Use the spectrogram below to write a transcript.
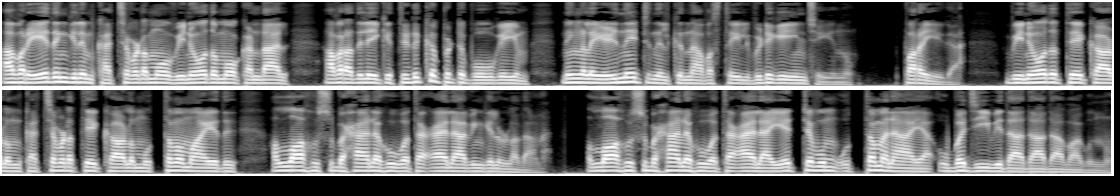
അവർ ഏതെങ്കിലും കച്ചവടമോ വിനോദമോ കണ്ടാൽ അവർ അതിലേക്ക് തിടുക്കപ്പെട്ടു പോവുകയും നിങ്ങളെ എഴുന്നേറ്റ് നിൽക്കുന്ന അവസ്ഥയിൽ വിടുകയും ചെയ്യുന്നു. പറയുക വിനോദത്തേക്കാളും കച്ചവടത്തേക്കാളും ഉത്തമമായത് അള്ളാഹു സുബഹാനഹുവത്ത ആലാവിങ്കലുള്ളതാണ് അള്ളാഹു സുബഹാനഹുവത്ത ആല ഏറ്റവും ഉത്തമനായ ഉപജീവിതാദാതാവാകുന്നു.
